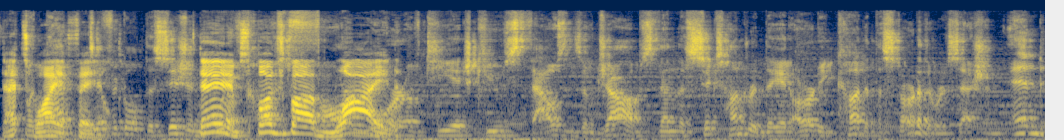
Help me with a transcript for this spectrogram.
That's but why that it failed. Difficult decision Damn, SpongeBob wide. More of THQ's thousands of jobs than the 600 they had already cut at the start of the recession, and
